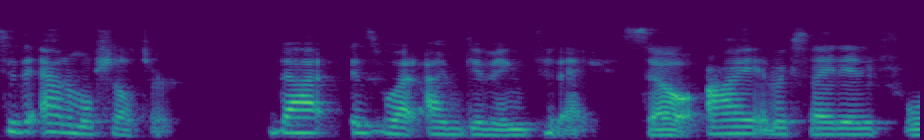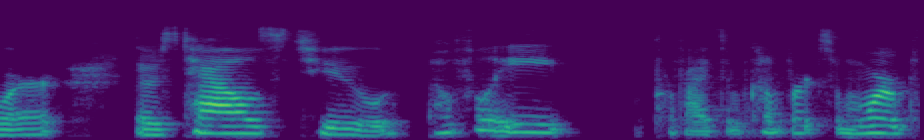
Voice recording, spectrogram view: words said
to the animal shelter that is what I'm giving today. So I am excited for those towels to hopefully provide some comfort, some warmth,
